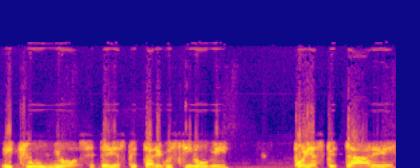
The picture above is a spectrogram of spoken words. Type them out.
e giugno, se devi aspettare questi nomi, puoi aspettare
